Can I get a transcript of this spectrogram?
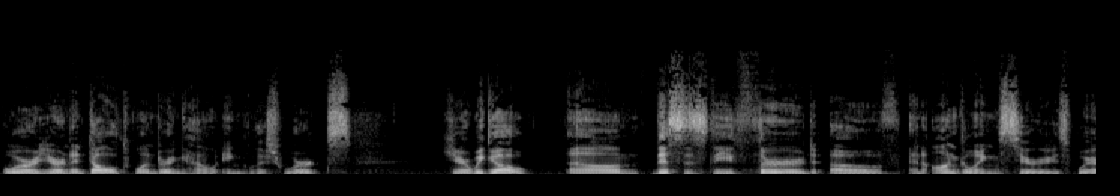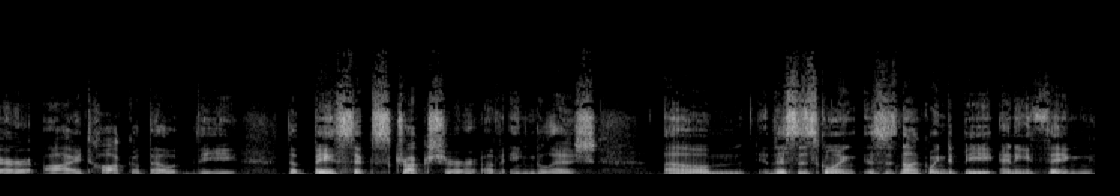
or you're an adult wondering how English works, here we go. Um, this is the third of an ongoing series where I talk about the the basic structure of English. Um, this is going. This is not going to be anything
